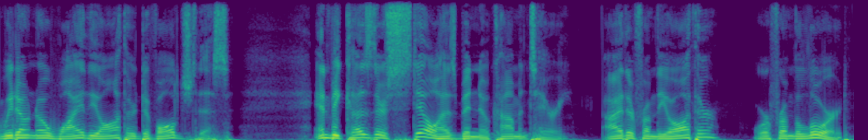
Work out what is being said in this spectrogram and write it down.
We don't know why the author divulged this and because there still has been no commentary, either from the author or from the Lord,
